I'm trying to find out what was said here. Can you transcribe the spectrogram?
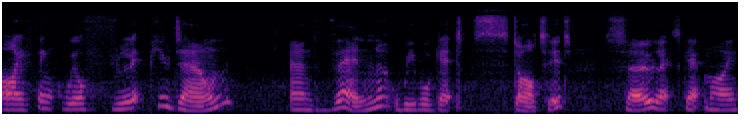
I think we'll flip you down and then we will get started. So let's get my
